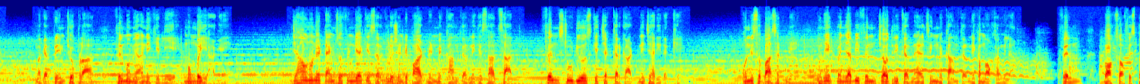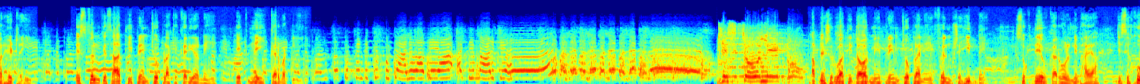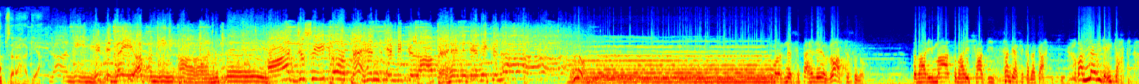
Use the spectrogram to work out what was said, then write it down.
मगर प्रेम चोपड़ा फ़िल्मों में आने के लिए मुंबई आ गए जहाँ उन्होंने टाइम्स ऑफ़ इंडिया के सर्कुलेशन डिपार्टमेंट में काम करने के साथ साथ फ़िल्म स्टूडियोज के चक्कर काटने जारी रखे। उन्नीस सौ बासठ में उन्हें एक पंजाबी फ़िल्म चौधरी करनैल सिंह में काम करने का मौका मिला। फ़िल्म बॉक्स ऑफ़िस पर हिट रही। इस फ़िल्म के साथ ही प्रेम चोपड़ा के करियर ने एक नई करवट ली। अपने शुरुआती दौर में प्रेम चोपड़ा ने फ़िल्म शहीद में सुखदेव का रोल निभाया जिसे खूब सराहा गया। रानी मिट गई अपनी आन पे। आज उसी को पहन के निकला पहन के निकला। मरने से पहले गौर से सुनो। तुम्हारी माँ तुम्हारी शादी संध्या से करना चाहती थी और मैं भी यही चाहता था।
